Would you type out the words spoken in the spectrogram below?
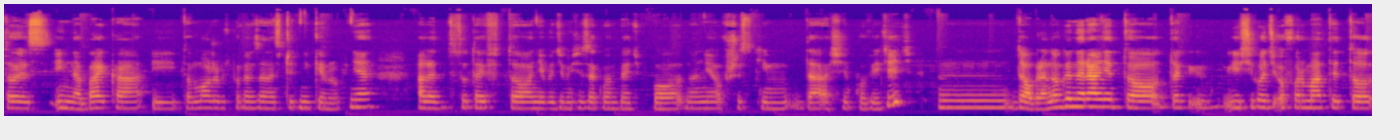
To jest inna bajka i to może być powiązane z czytnikiem lub nie, ale tutaj w to nie będziemy się zagłębiać, bo no nie o wszystkim da się powiedzieć. Mm, Dobra, no generalnie to tak, jeśli chodzi o formaty, to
